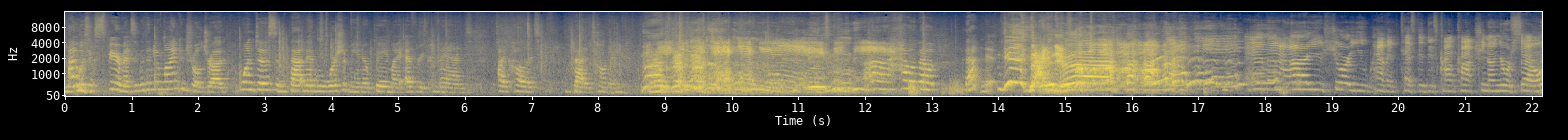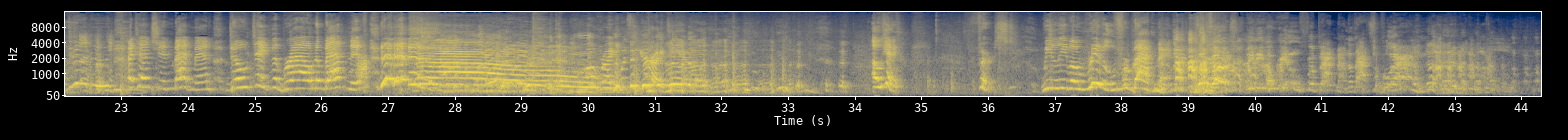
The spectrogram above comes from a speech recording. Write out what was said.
I was experimenting with a new mind control drug. One dose and Batman will worship me and obey my every command. I call it Batatonic. uh, how about Batnip? Emma, are you sure you haven't tested this concoction on yourself? Attention, Batman! Don't take the brown batnip! All right, what's your idea? okay. First, we leave a riddle for Batman. First, we leave a riddle for Batman. Now that's the plan.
